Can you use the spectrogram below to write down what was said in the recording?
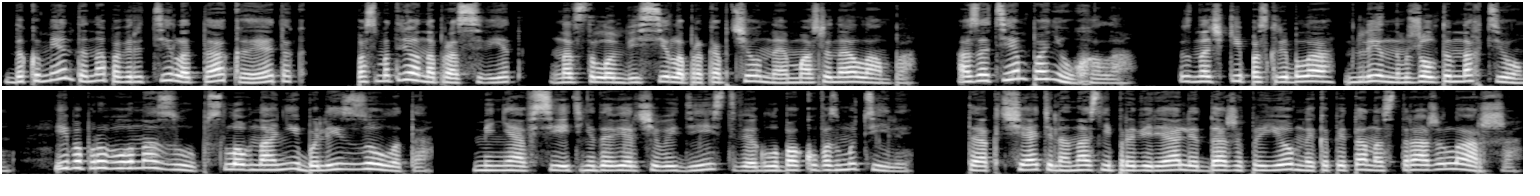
Документ она повертела так и этак, посмотрела на просвет, над столом висела прокопченная масляная лампа, а затем понюхала. Значки поскребла длинным желтым ногтем и попробовала на зуб, словно они были из золота. Меня все эти недоверчивые действия глубоко возмутили. Так тщательно нас не проверяли даже приемные капитана стражи Ларша.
